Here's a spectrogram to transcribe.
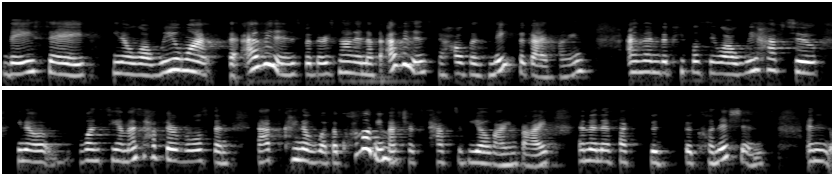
they say, you know, well, we want the evidence, but there's not enough evidence to help us make the guidelines. And then the people say, well, we have to, you know, once CMS have their rules, then that's kind of what the quality metrics have to be aligned by. And then it affects the, the clinicians. And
